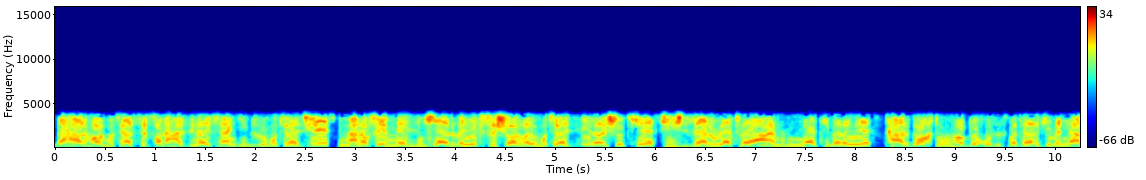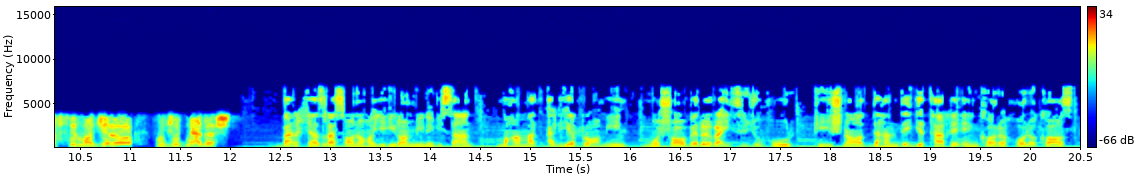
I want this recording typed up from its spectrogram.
به هر حال متاسفانه هزینه های سنگین رو متوجه منافع ملی کرد و یک فشارهای متوجه ایران شد که هیچ ضرورت و اهمیتی برای پرداخت اونها به خصوص با توجه به نفس ماجرا وجود نداشت. برخی از رسانه های ایران می نویسند محمد علی رامین مشاور رئیس جمهور پیشنهاد دهنده طرح انکار هولوکاست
